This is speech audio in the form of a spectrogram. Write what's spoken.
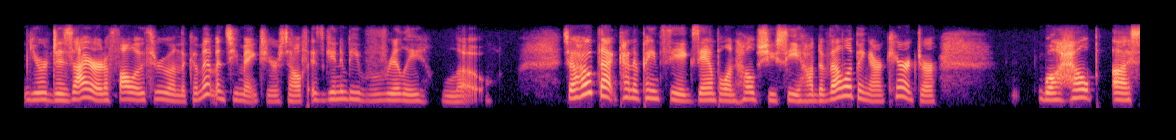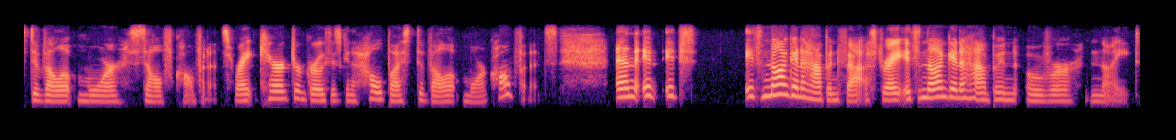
your desire to follow through on the commitments you make to yourself is going to be really low. So I hope that kind of paints the example and helps you see how developing our character will help us develop more self confidence, right? Character growth is going to help us develop more confidence. And it, it's it's not going to happen fast, right? It's not going to happen overnight.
